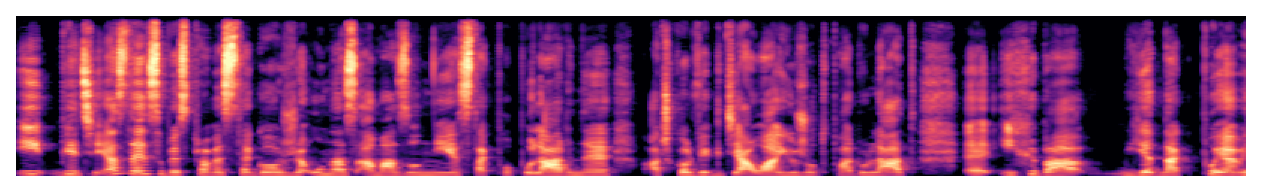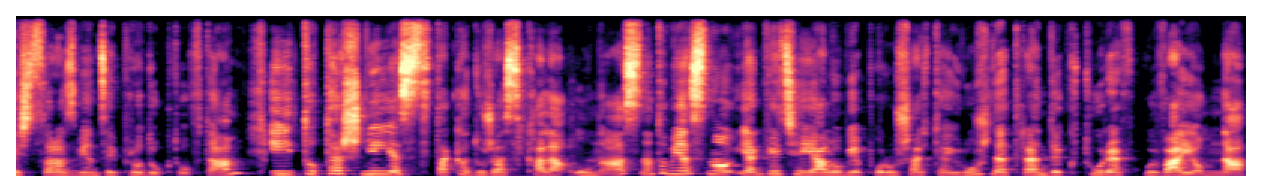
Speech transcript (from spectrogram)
i wiecie, ja zdaję sobie sprawę z tego, że u nas Amazon nie jest tak popularny, aczkolwiek działa już od paru lat e, i chyba jednak pojawia się coraz więcej produktów tam. I to też nie jest taka duża skala u nas. Natomiast, no, jak wiecie, ja lubię poruszać tutaj różne trendy, które wpływają na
